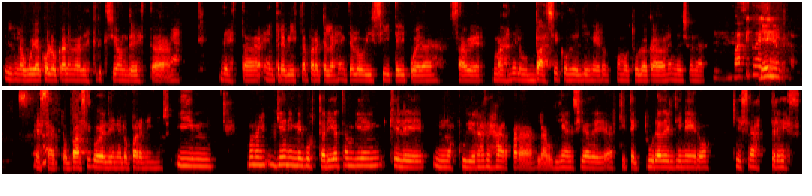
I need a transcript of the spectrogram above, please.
y la voy a colocar en la descripción de esta, de esta entrevista para que la gente lo visite y pueda saber más de los básicos del dinero, como tú lo acabas de mencionar. Básicos del dinero. Exacto, básicos del dinero para niños. Y bueno, Jenny, me gustaría también que le, nos pudieras dejar para la audiencia de arquitectura del dinero quizás tres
